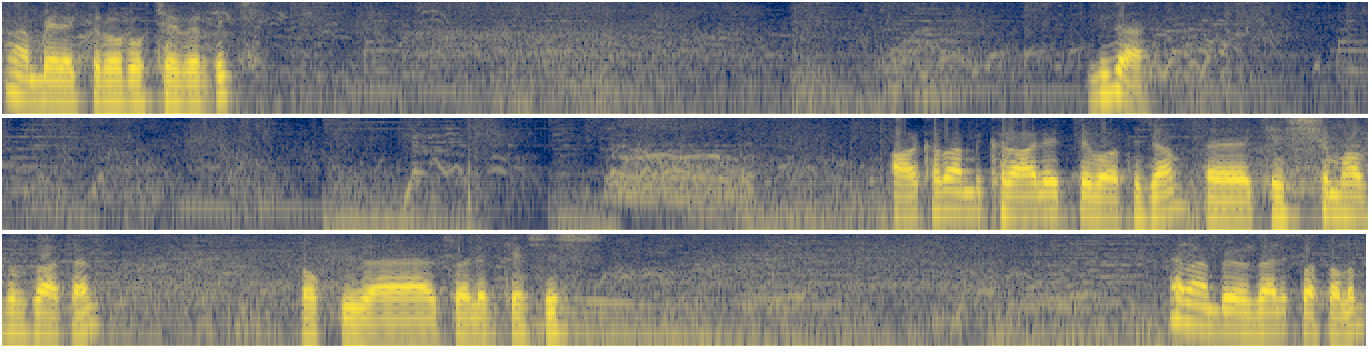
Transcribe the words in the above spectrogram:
Ha, bir elektro ruh çevirdik. Güzel. Arkadan bir kraliyet devi atacağım. Ee, keşişim hazır zaten. Çok güzel. Şöyle bir keşiş. Hemen bir özellik basalım.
